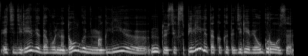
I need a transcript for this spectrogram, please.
Эти деревья довольно долго не могли, ну, то есть их спилили, так как это деревья угрозы,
